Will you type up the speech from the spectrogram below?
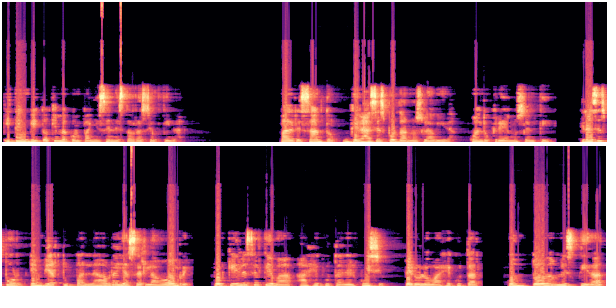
Y te invito a que me acompañes en esta oración final. Padre Santo, gracias por darnos la vida cuando creemos en ti. Gracias por enviar tu palabra y hacerla hombre, porque Él es el que va a ejecutar el juicio, pero lo va a ejecutar con toda honestidad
